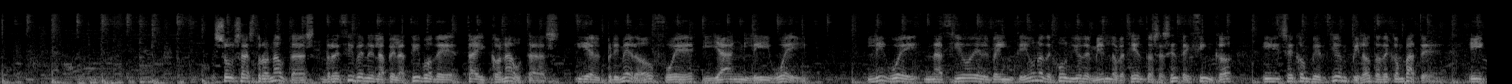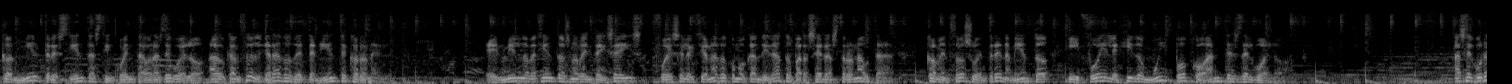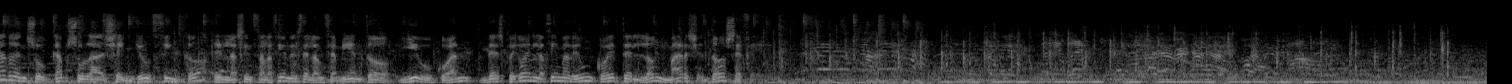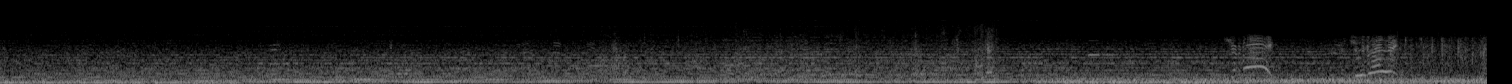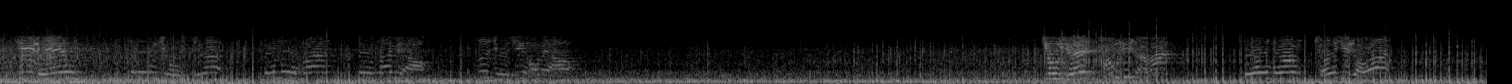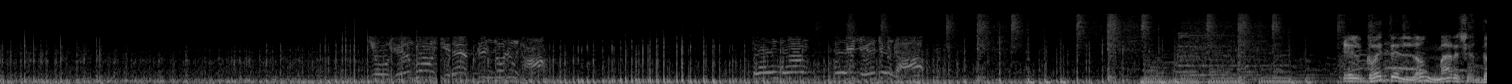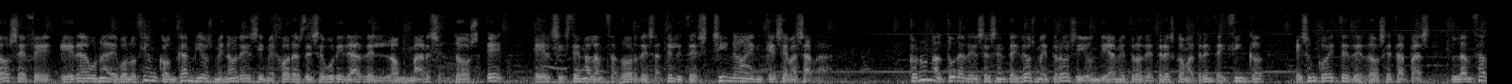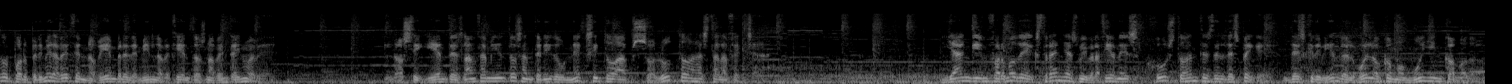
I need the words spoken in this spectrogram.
Sus astronautas reciben el apelativo de taikonautas y el primero fue Yang Li Wei, Li Wei nació el 21 de junio de 1965 y se convirtió en piloto de combate, y con 1.350 horas de vuelo alcanzó el grado de teniente coronel. En 1996 fue seleccionado como candidato para ser astronauta, comenzó su entrenamiento y fue elegido muy poco antes del vuelo. Asegurado en su cápsula Shenzhou 5, en las instalaciones de lanzamiento Yiwu-Quan, despegó en la cima de un cohete Long March 2F. El cohete Long March 2F era una evolución con cambios menores y mejoras de seguridad del Long March 2E, el sistema lanzador de satélites chino en que se basaba. Con una altura de 62 metros y un diámetro de 3,35, es un cohete de dos etapas lanzado por primera vez en noviembre de 1999. Los siguientes lanzamientos han tenido un éxito absoluto hasta la fecha. Yang informó de extrañas vibraciones justo antes del despegue, describiendo el vuelo como muy incómodo.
